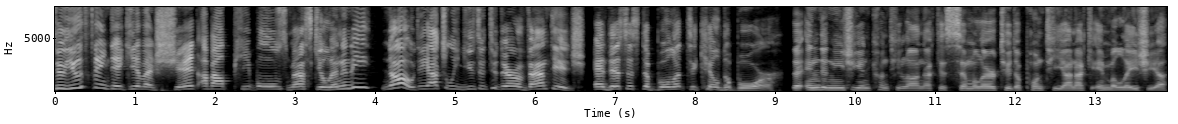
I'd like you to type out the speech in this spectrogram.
Do you think they give a shit about people's masculinity? No, they actually use it to their advantage. And this is the bullet to kill the boar. The Indonesian kuntilanak is similar to the pontianak in Malaysia,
